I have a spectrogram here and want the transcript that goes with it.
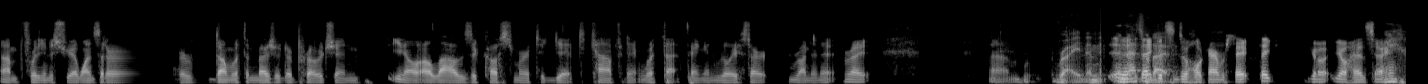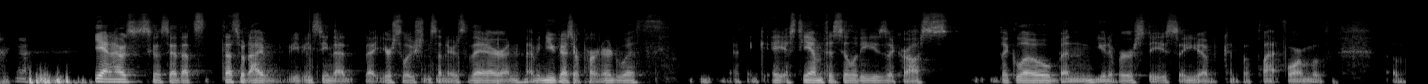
um, for the industry are ones that are are done with a measured approach and you know allows the customer to get confident with that thing and really start running it right um, right and, and, and that gets I, into a whole conversation go, go ahead sorry yeah. yeah and i was just going to say that's that's what i've even seen that that your solution center is there and i mean you guys are partnered with i think astm facilities across the globe and universities. So you have kind of a platform of of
